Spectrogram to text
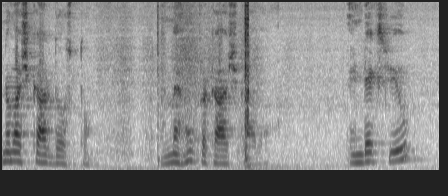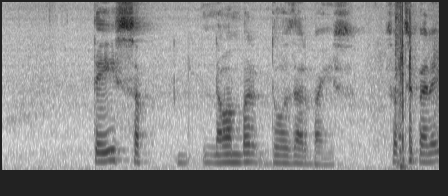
नमस्कार दोस्तों, मैं हूँ प्रकाश कावा इंडेक्स व्यू 23 सब नवंबर 2022 सबसे पहले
